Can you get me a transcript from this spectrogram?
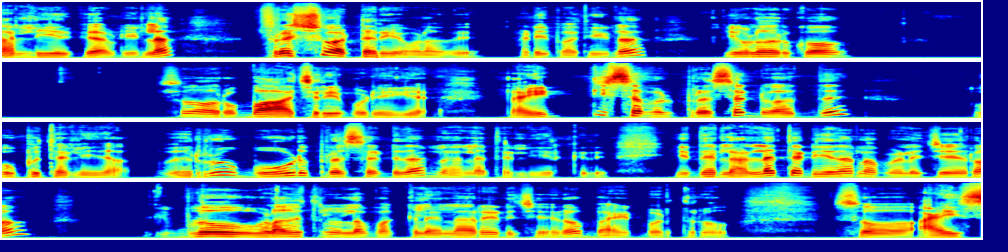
தண்ணி இருக்குது அப்படின்னா ஃப்ரெஷ் வாட்டர் எவ்வளவு? அப்படி பார்த்தீங்கன்னா எவ்வளோ இருக்கும்? ஸோ ரொம்ப ஆச்சரியப்படுவீங்க. நைன்டி செவன் பர்சன்ட் வந்து உப்பு தண்ணி தான். வெறும் மூணு பர்சன்ட் தான் நல்ல தண்ணி இருக்குது. இந்த நல்ல தண்ணியை தான் நம்ம என்ன செய்கிறோம் இவ்வளோ உலகத்தில் உள்ள மக்கள் எல்லாரும் என்ன செய்கிறோம் பயன்படுத்துகிறோம் ஸோ ஐஸ்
